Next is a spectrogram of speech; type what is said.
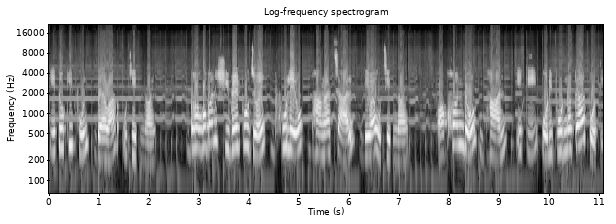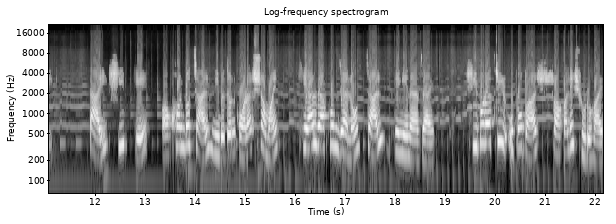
কেতকী ফুল দেওয়া উচিত নয়। ভগবান শিবের পুজোয় ভুলেও ভাঙা চাল দেওয়া উচিত নয়। অখণ্ড ধান এটি পরিপূর্ণতার প্রতীক। তাই শিবকে অখণ্ড চাল নিবেদন করার সময় খেয়াল রাখুন যেন চাল ভেঙে না যায়। শিবরাত্রির উপবাস সকালে শুরু হয়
